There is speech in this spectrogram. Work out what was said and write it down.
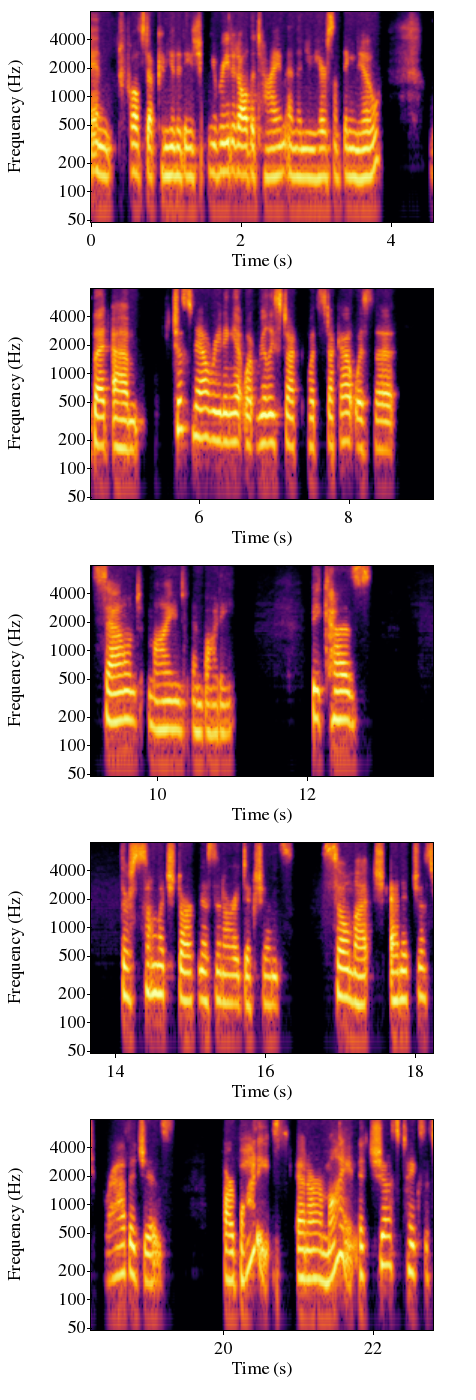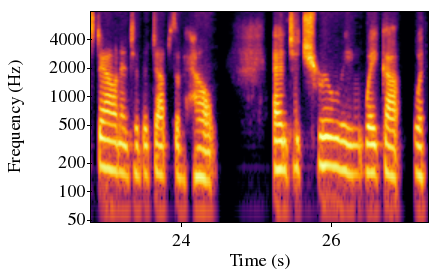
in 12 step communities, you read it all the time and then you hear something new. But um, just now reading it, what really stuck, what stuck out was the sound, mind, and body. Because there's so much darkness in our addictions, so much, and it just ravages our bodies and our mind. It just takes us down into the depths of hell. And to truly wake up with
